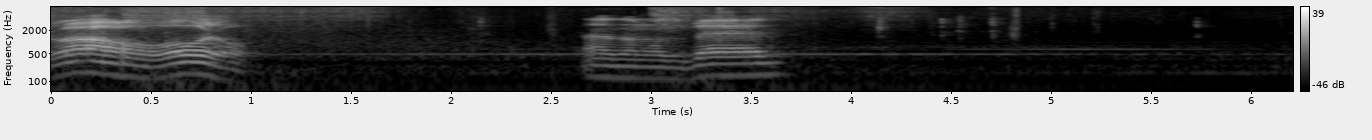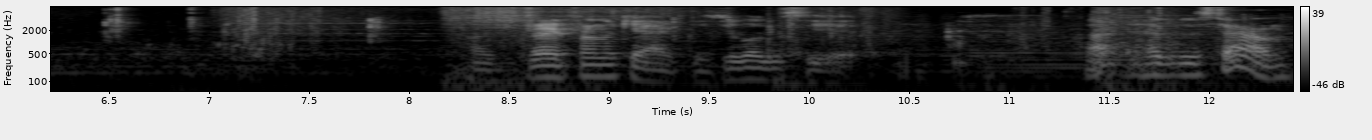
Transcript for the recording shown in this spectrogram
wow, oil. That was almost bad. Straight from the cactus. You love to see it. Alright, head to this town.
